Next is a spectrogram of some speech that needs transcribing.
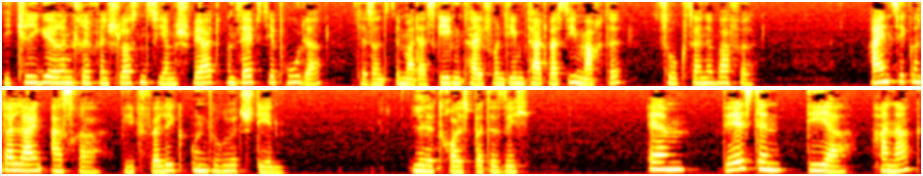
Die Kriegerin griff entschlossen zu ihrem Schwert und selbst ihr Bruder, der sonst immer das Gegenteil von dem tat, was sie machte, zog seine Waffe. Einzig und allein Asra blieb völlig unberührt stehen. Lilith räusperte sich. Ähm, wer ist denn der Hanak?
